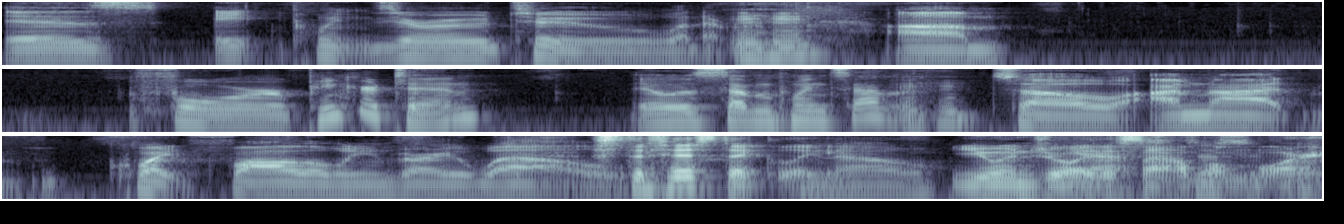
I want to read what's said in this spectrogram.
is eight point zero two, whatever. Mm-hmm. Um, for Pinkerton, it was seven So I'm not quite following very well. statistically You know, you enjoy yeah, this album more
